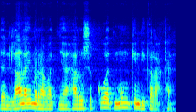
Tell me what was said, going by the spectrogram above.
dan lalai merawatnya harus sekuat mungkin dikalahkan.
